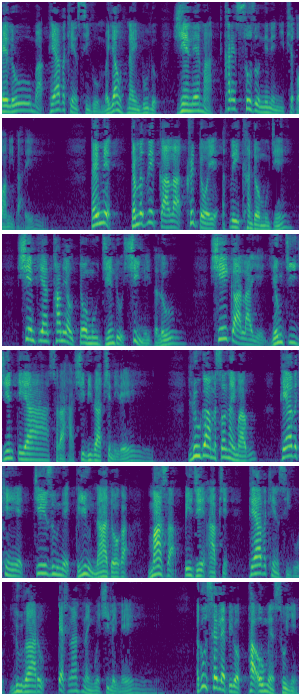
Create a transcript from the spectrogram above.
ဘယ်လို့မှဘုရားသခင်စီကိုမရောက်နိုင်ဘူးလို့ယင်ထဲမှာခရက်ဆိုးဆိုးနင်းနေကြီးဖြစ်သွားမိပါလေဒါပေမဲ့ဓမ္မသစ်ကာလခရစ်တော်ရဲ့အသေးခံတော်မူခြင်းရှင်ပြန်ထမြောက်တော်မူခြင်းတို့ရှိနေသလိုရှေးကာလရဲ့ယုံကြည်ခြင်းတရားဆိုတာဟာရှိပြီးသားဖြစ်နေတယ်လူကမစွန့်နိုင်ပါဘူးဘုရားသခင်ရဲ့ကျေးဇူးနဲ့ဂရုနာတော်ကမဆပေးခြင်းအပြင် ဘုရားသခင်စီကိုလူသားတို့တက်လှမ်းနိုင်ခွင့်ရှိလိမ့်မယ်အခုဆက်လက်ပြီးတော့ဖတ်အောင်မယ်ဆိုရင်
